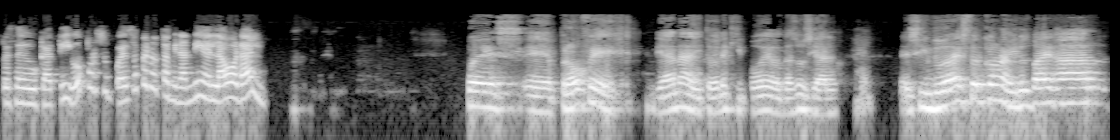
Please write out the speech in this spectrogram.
pues educativo, por supuesto, pero también a nivel laboral. Pues, eh, profe, Diana y todo el equipo de Onda Social, eh, sin duda esto el coronavirus va a dejar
